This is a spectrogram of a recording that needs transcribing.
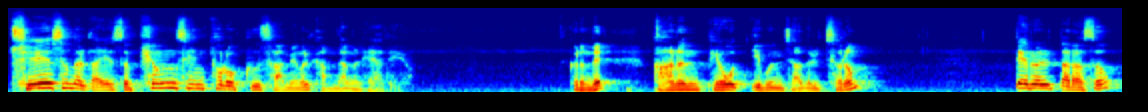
최선을 다해서 평생토록 그 사명을 감당을 해야 돼요. 그런데 가는 배옷 입은 자들처럼 때를 따라서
